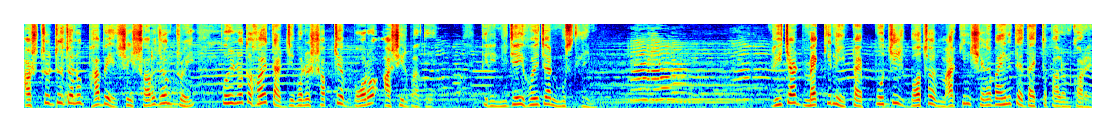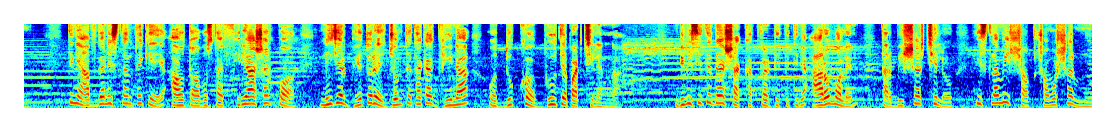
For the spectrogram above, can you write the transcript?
আশ্চর্যজনকভাবে সেই ষড়যন্ত্রই পরিণত হয় তার জীবনের সবচেয়ে বড় আশীর্বাদে। তিনি নিজেই হয়ে যান মুসলিম। রিচার্ড ম্যাককিনি প্রায় পঁচিশ বছর মার্কিন সেনাবাহিনীতে দায়িত্ব পালন করেন। তিনি আফগানিস্তান থেকে আহত অবস্থায় ফিরে আসার পর নিজের ভেতরে জমতে থাকা ঘৃণা ও দুঃখ ভুলতে পারছিলেন না। বিবিসিতে দেওয়া সাক্ষাৎকারটিতে তিনি আরও বলেন, তার বিশ্বাস ছিল ইসলামী সব সমস্যার মূল।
